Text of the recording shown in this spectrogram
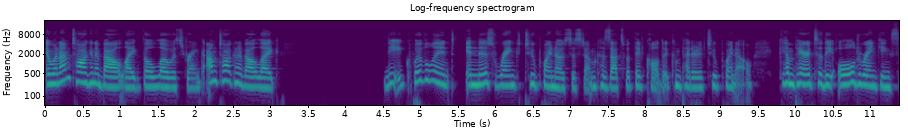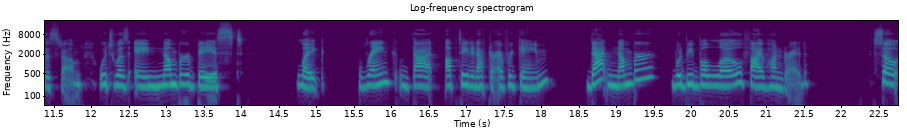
And when I'm talking about like the lowest rank, I'm talking about like the equivalent in this rank 2.0 system, because that's what they've called it, competitive 2.0, compared to the old ranking system, which was a number based like rank that updated after every game, that number would be below 500. So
